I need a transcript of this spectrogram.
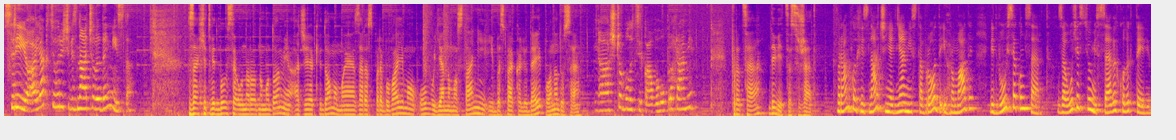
Сергію, а як цьогоріч відзначили День міста? Захід відбувся у народному домі, адже як відомо, ми зараз перебуваємо у воєнному стані і безпека людей понад усе. А що було цікавого у програмі? Про це дивіться сюжет. В рамках відзначення Дня міста Броди і громади відбувся концерт за участю місцевих колективів.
